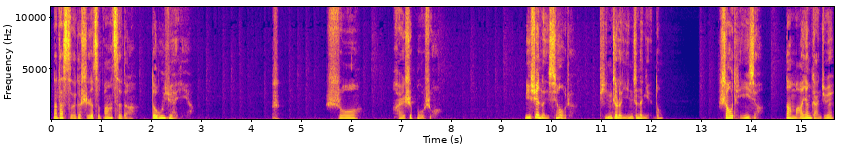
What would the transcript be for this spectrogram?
那他死个十次八次的都愿意啊！说，还是不说？李炫冷笑着，停止了银针的捻动，稍停一下，那麻痒感觉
